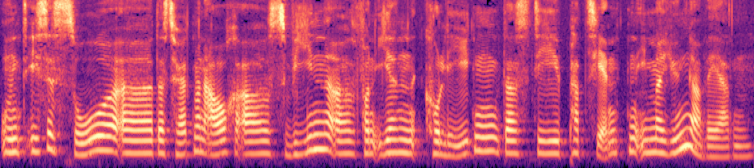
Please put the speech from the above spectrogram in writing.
Und ist es so, äh, das hört man auch aus Wien äh, von Ihren Kollegen, dass die Patienten immer jünger werden?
